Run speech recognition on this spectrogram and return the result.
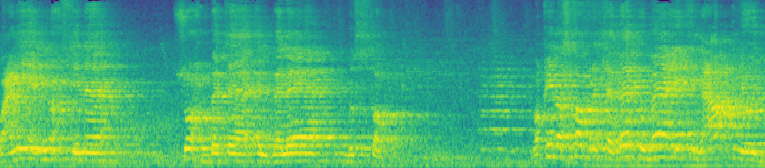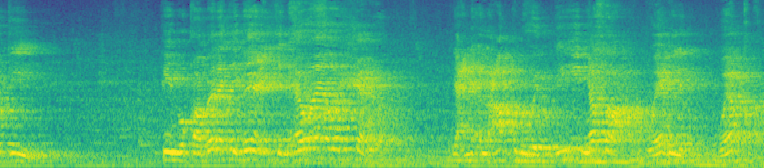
وعليه أن يحسن صحبة البلاء بالصبر. وقيل الصبر ثبات باعث العقل والدين في مقابلة باعث الهوى والشهوة. يعني العقل والدين يصع ويغلب ويقهر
